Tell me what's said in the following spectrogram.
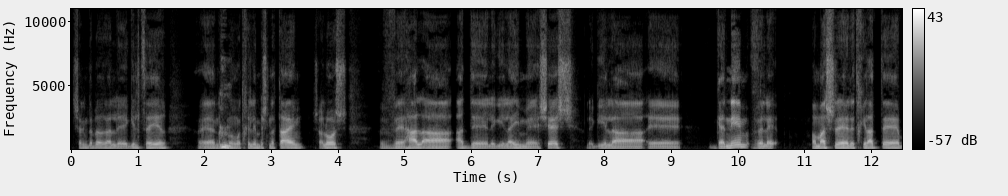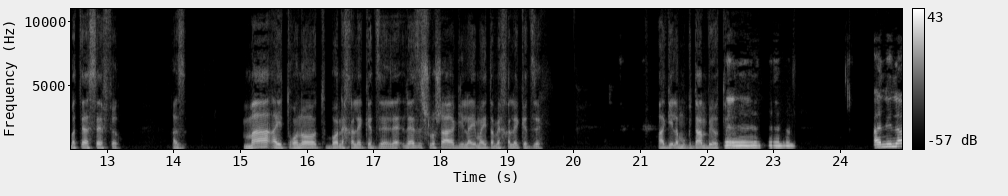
כשאני מדבר על גיל צעיר, אנחנו מתחילים בשנתיים, שלוש, והלאה עד לגילאים שש, לגיל ה... גנים וממש לתחילת אה, בתי הספר. אז מה היתרונות? בוא נחלק את זה. לאיזה שלושה גילאים היית מחלק את זה? מה הגיל המוקדם ביותר? אה, אני לאו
